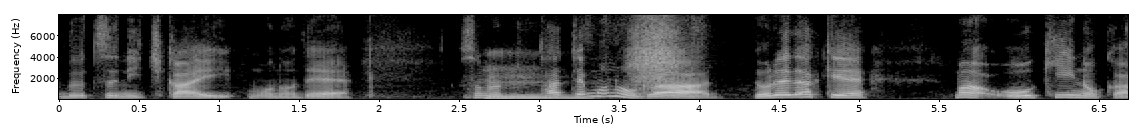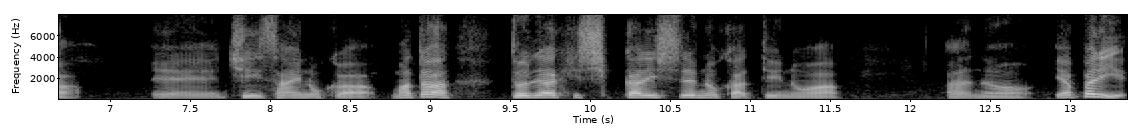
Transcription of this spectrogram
物に近いものでそのうん建物がどれだけまあ大きいのか、えー小さいのかまたはどれだけしっかりしてるのかっていうのはあのやっぱり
